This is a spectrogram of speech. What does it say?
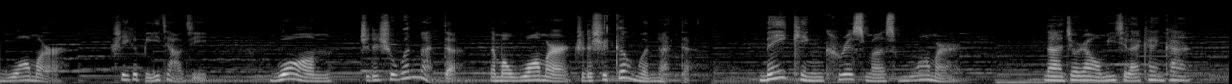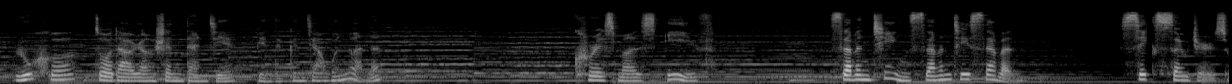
warmer 是一个比较级，warm 指的是温暖的，那么 warmer 指的是更温暖的。Making Christmas warmer，那就让我们一起来看看如何做到让圣诞节变得更加温暖呢？Christmas Eve, 1777. Six soldiers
